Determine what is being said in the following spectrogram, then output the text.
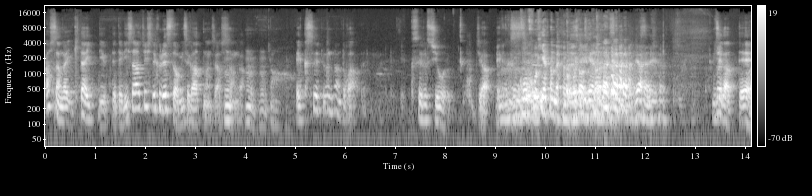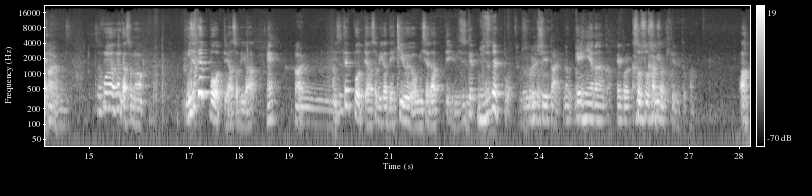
アシさんが行きたいって言っててリサーチしてくれてたお店があったんですよアシさんが、うんうんうんエクセルなんとか。クセルシオール違うコーヒー屋なんだよ。店があって、はそこはなんかその水鉄砲っていう遊びが。え？はい。水鉄砲って遊びができるお店だっていう。水鉄水鉄砲。それ知りたい。なんか景品屋かなんか。えこれそうそうそう髪を着てるとか？あ。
